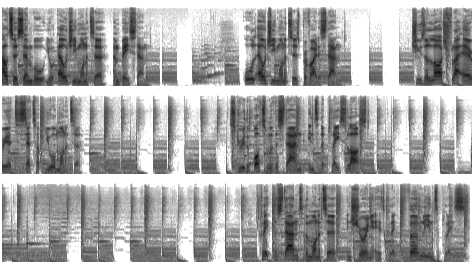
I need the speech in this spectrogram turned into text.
How to assemble your LG monitor and base stand. All LG monitors provide a stand. Choose a large flat area to set up your monitor. Screw the bottom of the stand into the place last. Click the stand to the monitor, ensuring it has clicked firmly into place.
